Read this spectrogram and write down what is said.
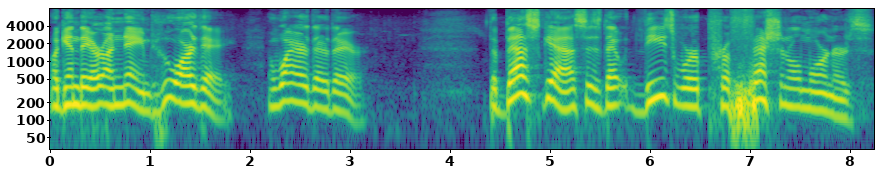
Again, they are unnamed. Who are they? And why are they there? The best guess is that these were professional mourners.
